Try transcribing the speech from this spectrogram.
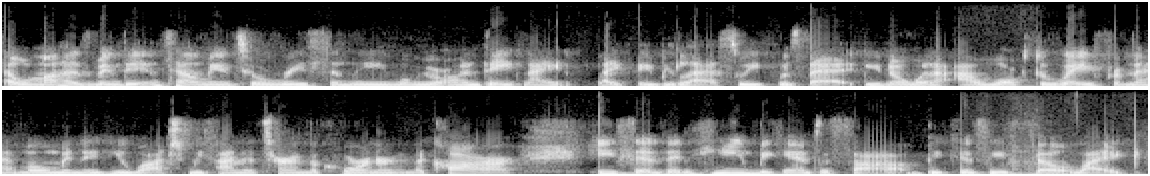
And what my husband didn't tell me until recently when we were on date night, like maybe last week, was that, you know, when I walked away from that moment and he watched me kind of turn the corner in the car, he said that he began to sob because he felt like,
